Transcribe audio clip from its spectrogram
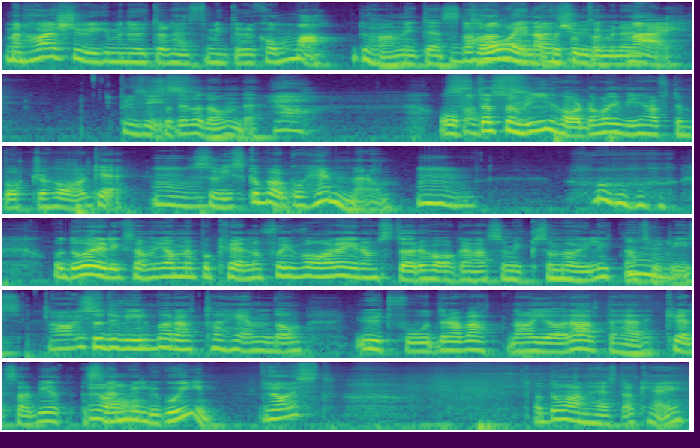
Men har jag 20 minuter och en häst som inte vill komma. Du hann inte ens Då ta inte på ens få 20 ta- minuter. Nej. Precis. Så det var de det. Ja. Och ofta att- som vi har, då har ju vi haft en bortre hage. Så vi ska bara gå hem med dem. Mm. Och då är det liksom, ja men på kvällen, de får ju vara i de större hagarna så mycket som möjligt naturligtvis. Mm. Ja, så du vill bara ta hem dem, utfodra, vattna och göra allt det här kvällsarbetet. Sen Ja. vill du gå in. ja visst. Och då har en häst, okej,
